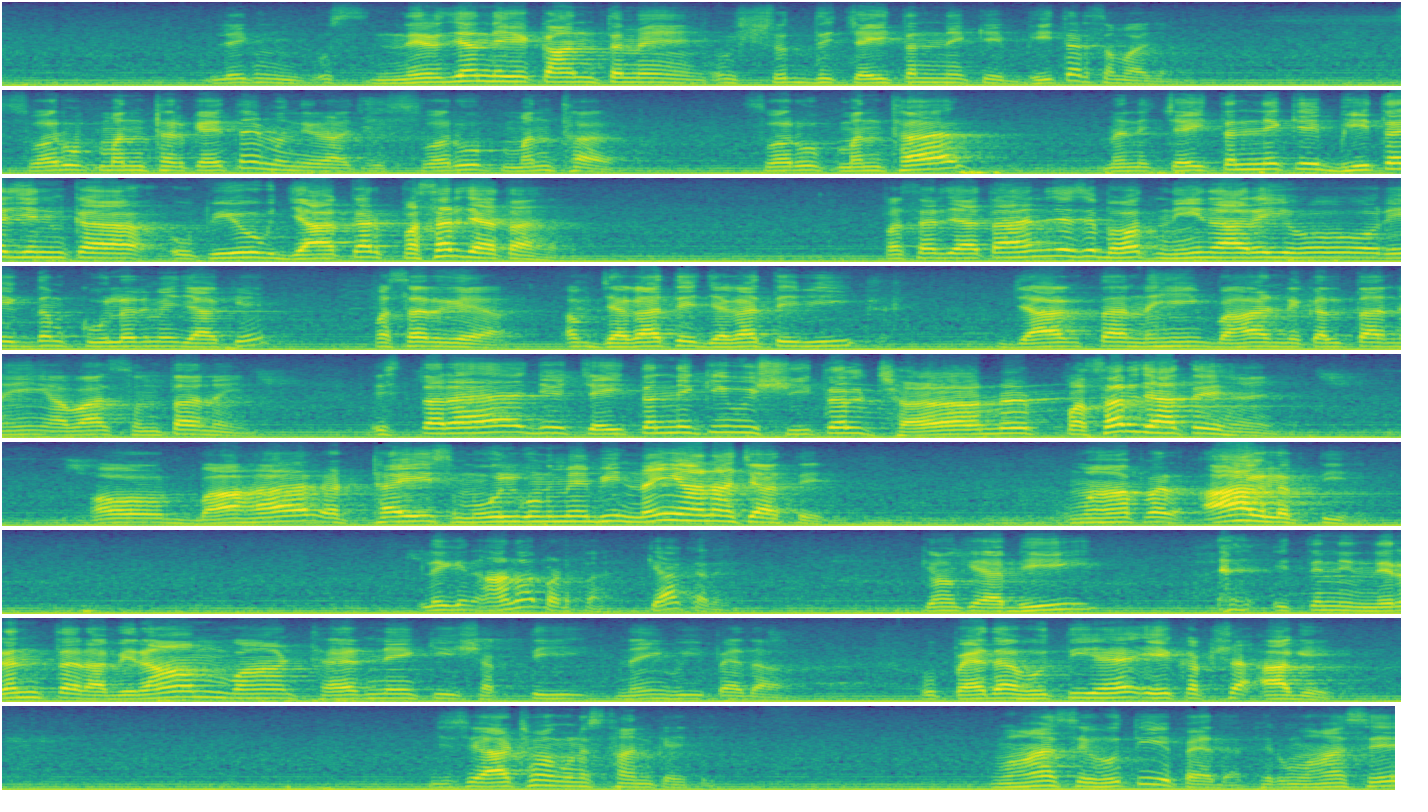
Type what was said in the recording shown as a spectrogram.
लेकिन उस निर्जन एकांत में, उस शुद्ध चैतन्य के भीतर समा जाए स्वरूप मंथर कहते हैं मुनिराज जी, स्वरूप मंथर। स्वरूप मंथर मैंने चैतन्य के भीतर जिनका उपयोग जाकर पसर जाता है। पसर जाता है ना, जैसे बहुत नींद आ रही हो और एकदम कूलर में जाके पसर गया। अब जगाते जगाते भी जागता नहीं, बाहर निकलता नहीं, आवाज़ सुनता नहीं। इस तरह जो चैतन्य की वो शीतल छाया में पसर जाते हैं और बाहर 28 मूल गुण में भी नहीं आना चाहते। वहाँ पर आग लगती है। लेकिन आना पड़ता है। क्या करें? क्योंकि अभी इतनी निरंतर अविराम वहाँ ठहरने की शक्ति नहीं हुई पैदा। वो पैदा होती है एक कक्षा आगे। जिसे आठवां गुण स्थान कहते वहाँ से होती है पैदा, फिर वहाँ से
